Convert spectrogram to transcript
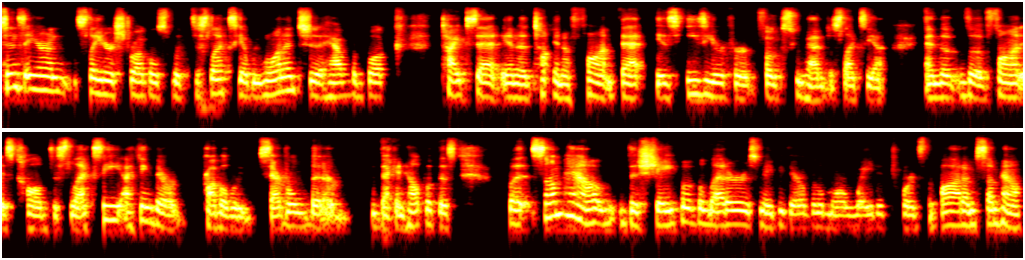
since Aaron Slater struggles with dyslexia, we wanted to have the book typeset in a in a font that is easier for folks who have dyslexia. And the the font is called Dyslexie. I think there are probably several that are that can help with this. But somehow the shape of the letters, maybe they're a little more weighted towards the bottom. Somehow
